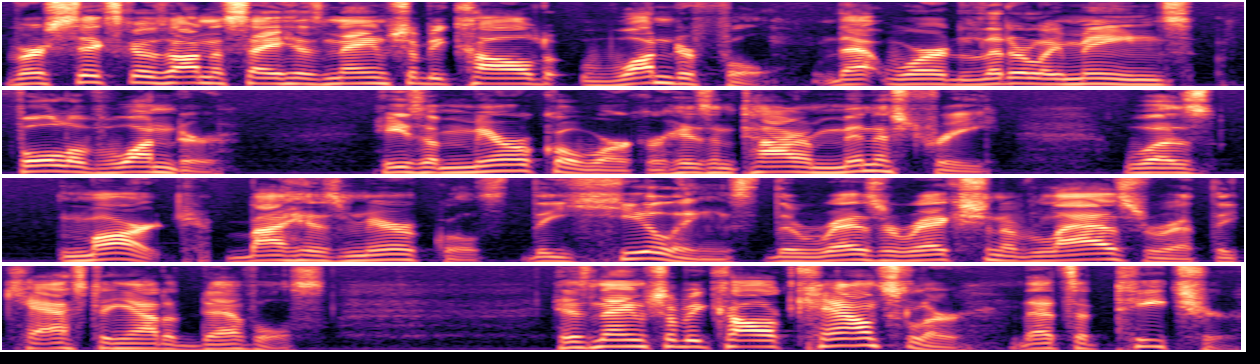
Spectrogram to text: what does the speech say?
Verse 6 goes on to say, His name shall be called Wonderful. That word literally means full of wonder. He's a miracle worker. His entire ministry was marked by his miracles, the healings, the resurrection of Lazarus, the casting out of devils. His name shall be called Counselor. That's a teacher.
